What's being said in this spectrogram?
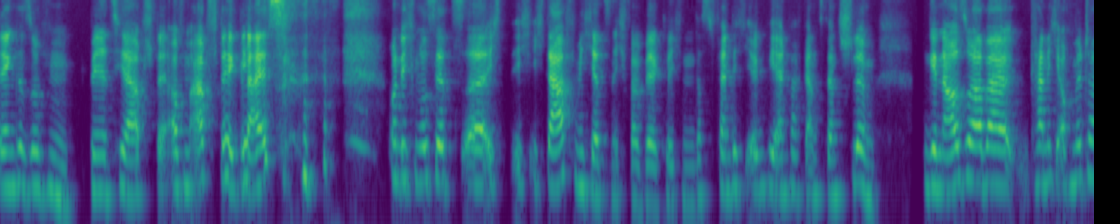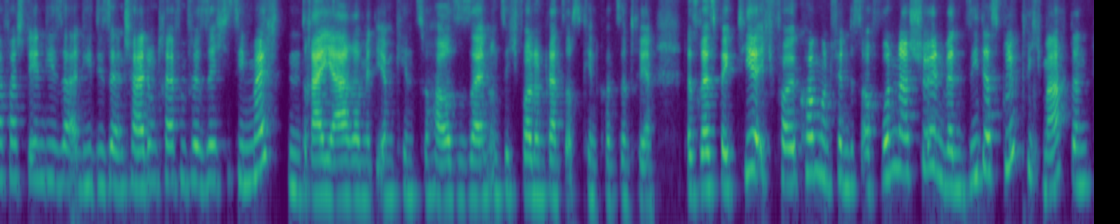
denke so, hm, bin jetzt hier auf dem Abstellgleis und ich muss jetzt, äh, ich, ich, ich darf mich jetzt nicht verwirklichen. Das fände ich irgendwie einfach ganz, ganz schlimm. Genauso aber kann ich auch Mütter verstehen, die, die diese Entscheidung treffen für sich. Sie möchten drei Jahre mit ihrem Kind zu Hause sein und sich voll und ganz aufs Kind konzentrieren. Das respektiere ich vollkommen und finde es auch wunderschön. Wenn sie das glücklich macht, dann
